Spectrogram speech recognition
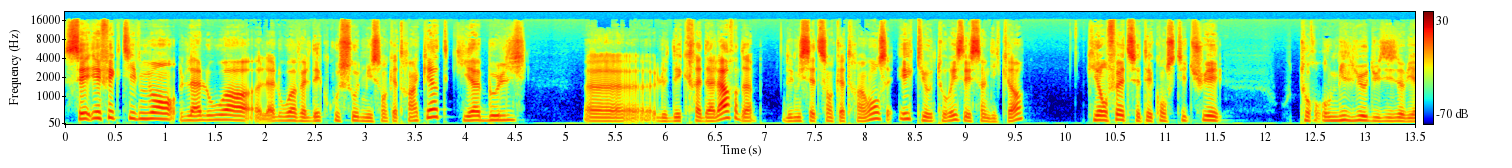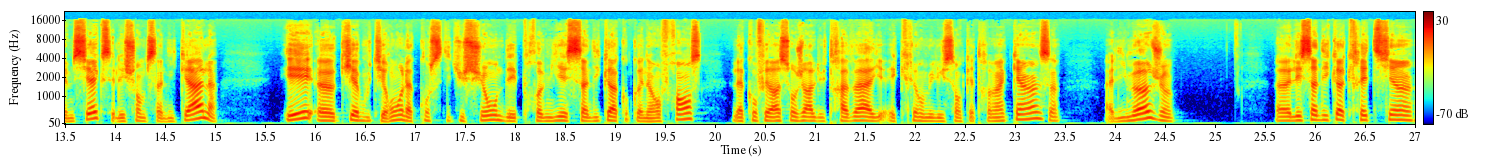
C'est effectivement la loi, la loi Valdec-Rousseau de 1884 qui abolit euh, le décret d'Allard de 1791 et qui autorise les syndicats, qui en fait s'étaient constitués au milieu du 19e siècle, c'est les chambres syndicales, et euh, qui aboutiront à la constitution des premiers syndicats qu'on connaît en France, la Confédération générale du travail est créée en 1895 à Limoges. Euh, les syndicats chrétiens,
